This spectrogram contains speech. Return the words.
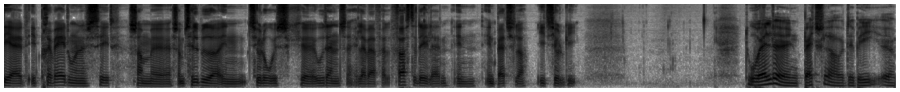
det er et, et privat universitet, som, øh, som tilbyder en teologisk øh, uddannelse, eller i hvert fald første del af den, en, en bachelor i teologi. Du valgte en bachelor DBI. Øh,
